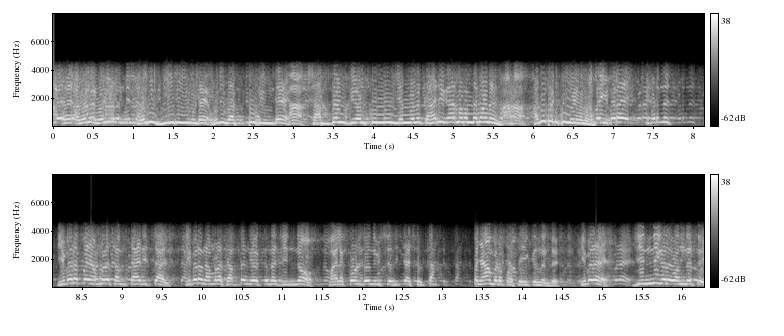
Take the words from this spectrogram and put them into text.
കാര്യകാരണം ഒരു- ജീവിയുടെ ഒരു വസ്തുവിന്റെ ശബ്ദം കേൾക്കുന്നു എന്നത് കാര്യകാരണ അത് അപ്പൊ ഇവിടെ ഇവിടുന്ന് ഇവിടെ ഇപ്പൊ നമ്മൾ സംസാരിച്ചാൽ ഇവിടെ നമ്മളെ ശബ്ദം കേൾക്കുന്ന ജിന്നോ മലക്കോണ്ടോ എന്ന് വിശ്വസിച്ചാൽ ശിർക്ക ഇപ്പൊ ഞാൻ ഇവിടെ പ്രസംഗിക്കുന്നുണ്ട്. ഇവിടെ ജിന്നുകൾ വന്നിട്ട്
